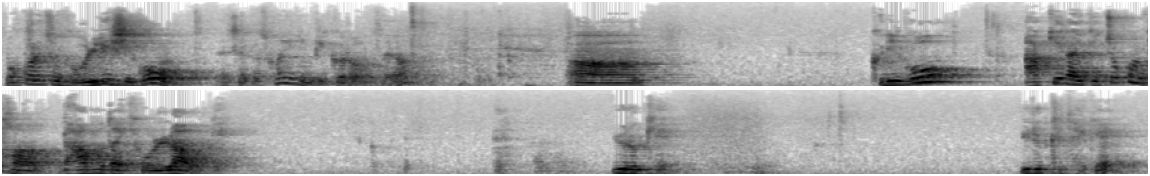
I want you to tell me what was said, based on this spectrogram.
목걸이 좀 올리시고, 제가 손이 좀 미끄러워서요. 어, 그리고 악기가 이렇게 조금 더 나보다 이렇게 올라오게. 네. 이렇게. 이렇게 되게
